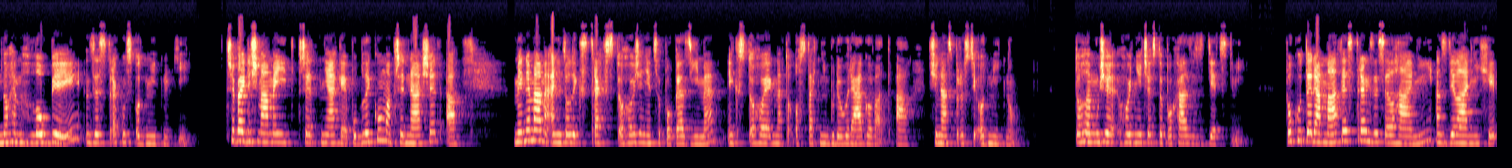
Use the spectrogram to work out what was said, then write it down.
mnohem hlouběji ze strachu z odmítnutí. Třeba když máme jít před nějaké publikum a přednášet a my nemáme ani tolik strach z toho, že něco pokazíme, jak z toho, jak na to ostatní budou reagovat a že nás prostě odmítnou. Tohle může hodně často pocházet z dětství. Pokud teda máte strach ze selhání a vzdělání chyb,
